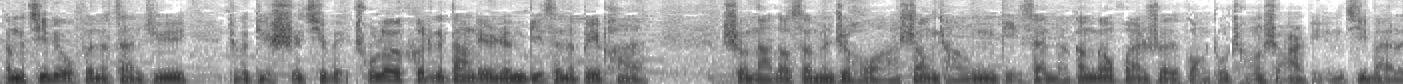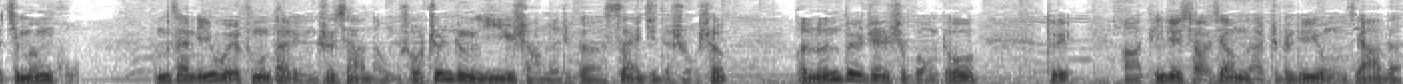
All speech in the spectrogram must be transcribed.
那么积六分呢，暂居这个第十七位。除了和这个大连人比赛呢被判胜拿到三分之后啊，上场比赛呢刚刚换帅的广州城是二比零击败了金门虎。那么在李伟峰的带领之下呢，我们说真正意义上的这个赛季的首胜，本轮对阵是广州队啊，凭借小将呢这个李永嘉的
